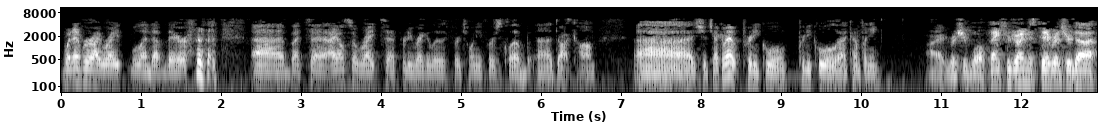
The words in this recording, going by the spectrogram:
whatever I write will end up there. uh, but uh, I also write uh, pretty regularly for 21stclub.com. Uh, you should check them out. Pretty cool, pretty cool uh, company. All right, Richard. Well, thanks for joining us today, Richard. Uh,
